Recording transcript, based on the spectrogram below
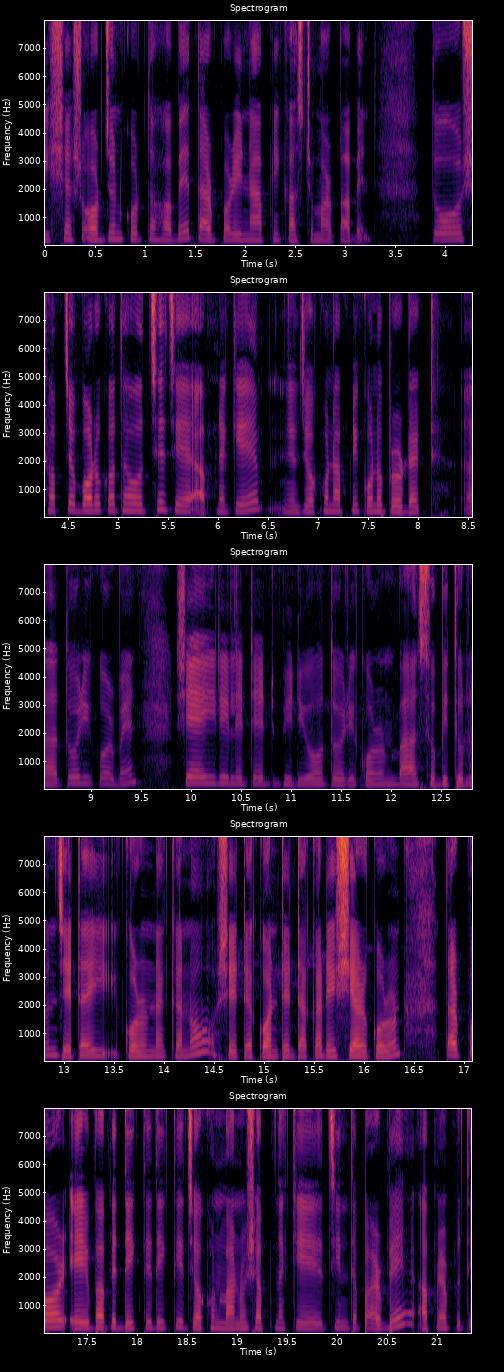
বিশ্বাস অর্জন করতে হবে। তারপরে না আপনি কাস্টমার পাবেন। তো সবচেয়ে বড় কথা হচ্ছে যে আপনাকে যখন আপনি কোনো প্রোডাক্ট তৈরি করবেন, সেই রিলেটেড ভিডিও তৈরি করুন বা ছবি তুলুন, যেটাই করুন না কেন সেটা কন্টেন্ট আকারে শেয়ার করুন। তারপর এইভাবে দেখতে দেখতে যখন মানুষ আপনাকে চিনতে পারবে, আপনার প্রতি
